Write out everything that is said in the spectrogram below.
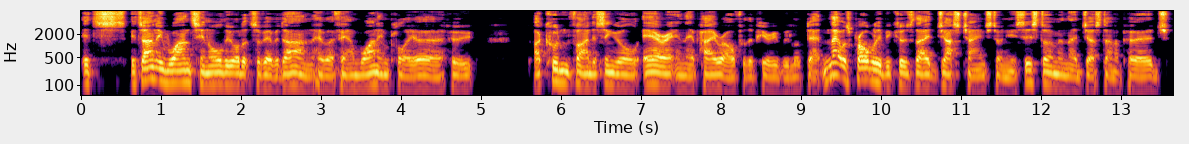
it's it's only once in all the audits I've ever done have I found one employer who I couldn't find a single error in their payroll for the period we looked at, and that was probably because they'd just changed to a new system and they'd just done a purge,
